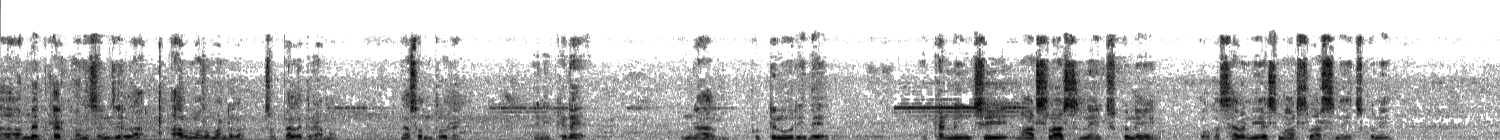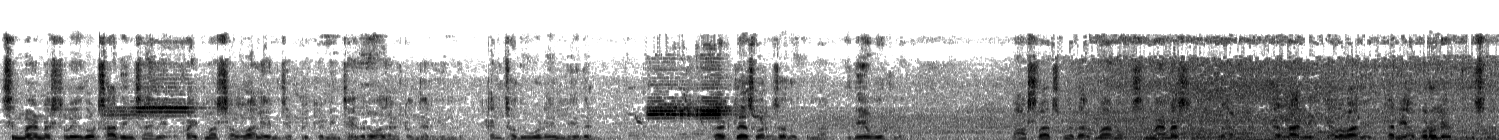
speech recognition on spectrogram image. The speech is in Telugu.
అంబేద్కర్ కోనసీమ జిల్లా ఆల్మూరు మండలం చుప్పెల్ల గ్రామం. నా సొంతూరు అది. నేను ఇక్కడే నా పుట్టినూరు ఇదే. ఇక్కడి నుంచి మార్షల్ ఆర్ట్స్ నేర్చుకుని ఒక సెవెన్ ఇయర్స్ మార్షల్ ఆర్ట్స్ నేర్చుకుని సినిమా ఇండస్ట్రీలో ఏదో ఒకటి సాధించాలి ఫైట్ మాస్టర్ అవ్వాలి అని చెప్పి ఇక్కడి నుంచి హైదరాబాద్ వెళ్ళటం జరిగింది. కానీ చదువు కూడా ఏం లేదండి. థర్డ్ క్లాస్ వరకు చదువుకున్నాను ఇదే ఊర్లో. మార్షల్ ఆర్ట్స్ మీద అభిమానం సినిమా ఇండస్ట్రీ మీద ప్రేమ వెళ్ళాలి గెలవాలి కానీ ఎవ్వరూ లేరు తెలిసిన.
